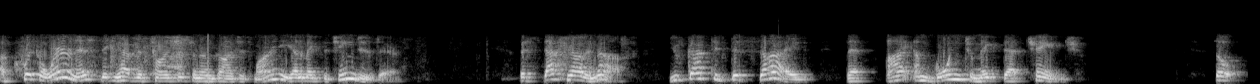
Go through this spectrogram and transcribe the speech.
a quick awareness that you have this conscious and unconscious mind, you got to make the changes there. But that's not enough. You've got to decide that I am going to make that change. So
